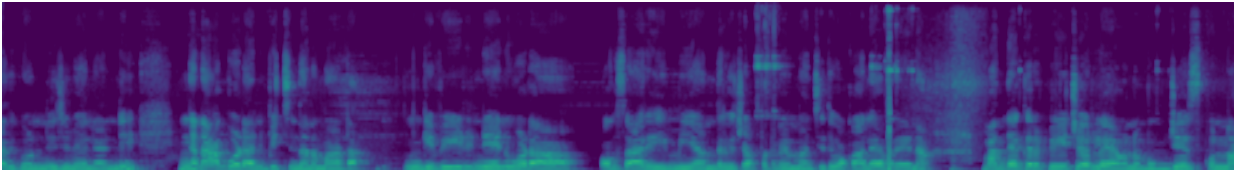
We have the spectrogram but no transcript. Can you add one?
అది కూడా నిజమేలేండి. ఇంకా నాకు కూడా అనిపించింది అనమాట ఇంక వీడి నేను కూడా ఒకసారి మీ అందరికీ చెప్పడమే మంచిది. ఒకవేళ ఎవరైనా మన దగ్గర ఫ్యూచర్లో ఏమైనా బుక్ చేసుకున్నా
